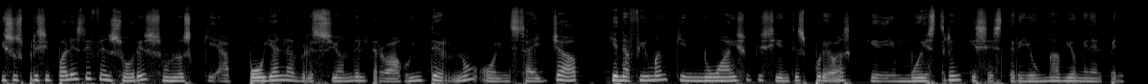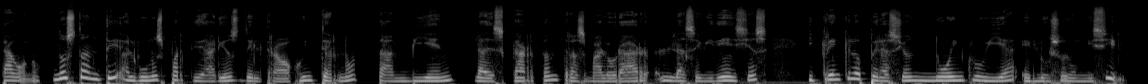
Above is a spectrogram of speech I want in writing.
Y sus principales defensores son los que apoyan la versión del trabajo interno o inside job quien afirman que no hay suficientes pruebas que demuestren que se estrelló un avión en el Pentágono. No obstante, algunos partidarios del trabajo interno también la descartan tras valorar las evidencias y creen que la operación no incluía el uso de un misil.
